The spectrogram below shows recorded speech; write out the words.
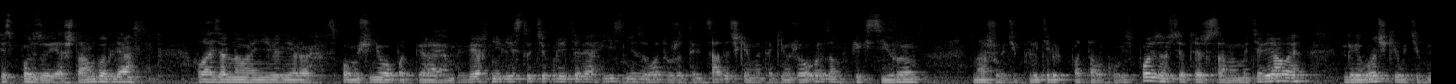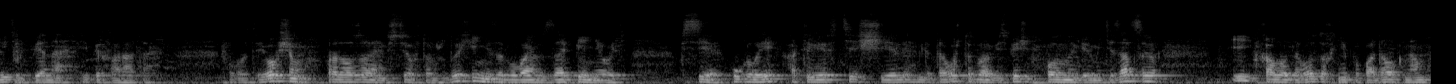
Использую я штангу для лазерного нивелира. С помощью него подпираем верхний лист утеплителя. И снизу вот уже тридцаточкой мы таким же образом фиксируем наши утеплители к потолку. Используем все те же самые материалы. Грибочки, утеплитель, пена и перфоратор. Вот. И в общем продолжаем все в том же духе. Не забываем запенивать все углы, отверстия, щели, для того, чтобы обеспечить полную герметизацию и холодный воздух не попадал к нам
